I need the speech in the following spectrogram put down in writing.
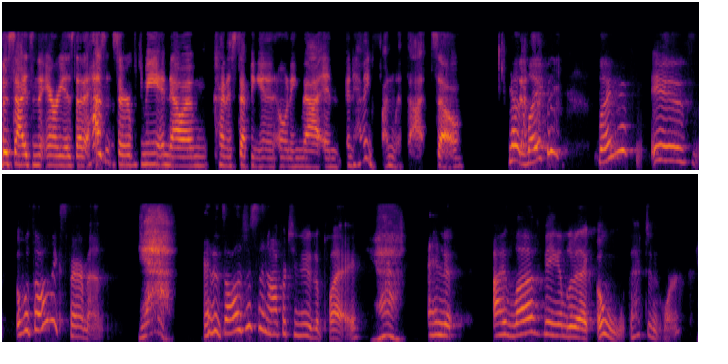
besides in the areas that it hasn't served me and now I'm kind of stepping in and owning that and, and having fun with that. So yeah, life is life is well, it's all an experiment. Yeah. And it's all just an opportunity to play. Yeah. And I love being able to be like, oh, that didn't work.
